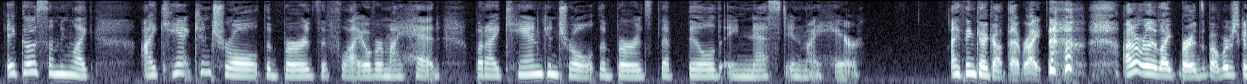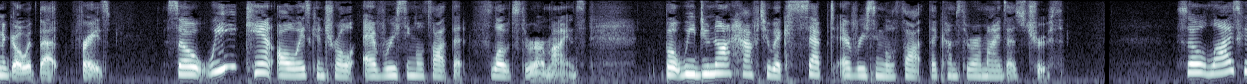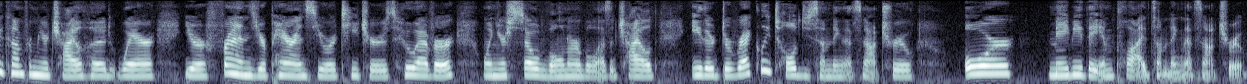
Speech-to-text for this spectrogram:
It goes something like, I can't control the birds that fly over my head, but I can control the birds that build a nest in my hair. I think I got that right. I don't really like birds, but we're just going to go with that phrase. So, we can't always control every single thought that floats through our minds, but we do not have to accept every single thought that comes through our minds as truth. So, lies could come from your childhood where your friends, your parents, your teachers, whoever, when you're so vulnerable as a child, either directly told you something that's not true or maybe they implied something that's not true.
